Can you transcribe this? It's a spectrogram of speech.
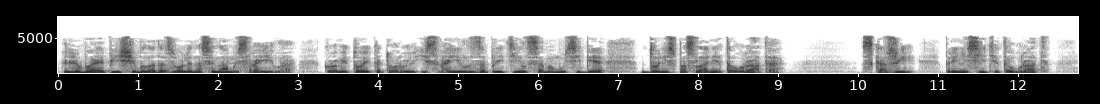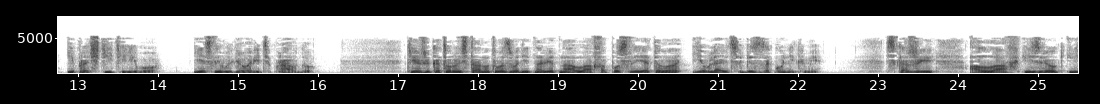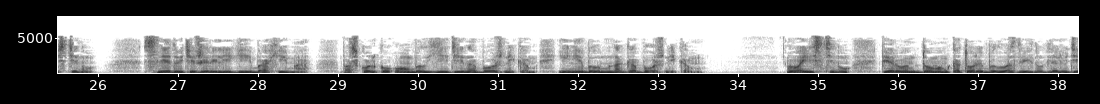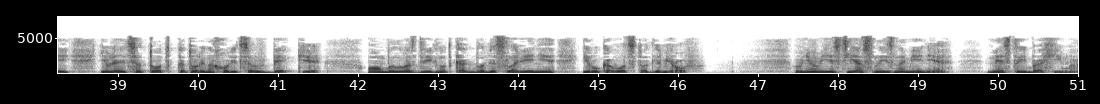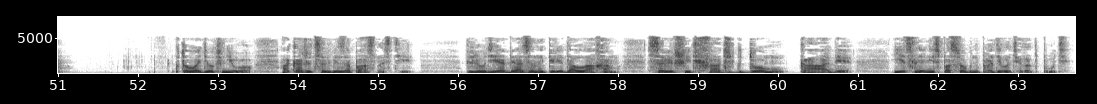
Любая пища была дозволена сынам Исраила, кроме той, которую Исраил запретил самому себе до неспослания Таурата. Скажи, принесите Таурат, и прочтите его, если вы говорите правду. Те же, которые станут возводить навет на Аллаха после этого, являются беззаконниками. Скажи, Аллах изрек истину. Следуйте же религии Ибрахима, поскольку он был единобожником и не был многобожником. Воистину, первым домом, который был воздвигнут для людей, является тот, который находится в Бекке, он был воздвигнут как благословение и руководство для миров. В нем есть ясные знамения, место Ибрахима. Кто войдет в него, окажется в безопасности. Люди обязаны перед Аллахом совершить хадж к дому, Каабе, если они способны проделать этот путь.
